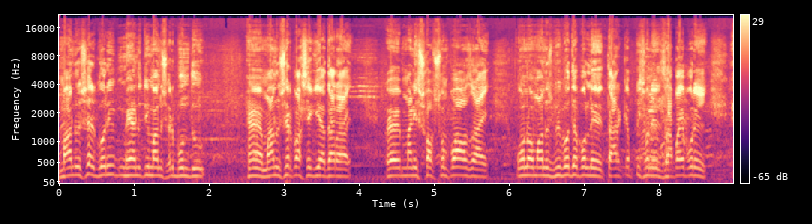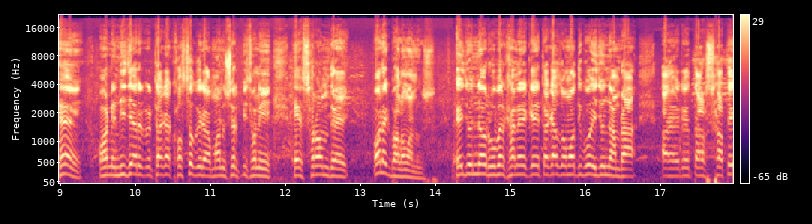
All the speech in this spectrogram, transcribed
মানুষের গরিব মেহনতি মানুষের বন্ধু। হ্যাঁ মানুষের পাশে গিয়ে দাঁড়ায়। মানে সবসময় পাওয়া যায়। কোনো মানুষ বিপদে পড়লে তার পিছনে ঝাঁপায় পড়ে। হ্যাঁ অনেক নিজের টাকা খরচ করে মানুষের পিছনে শ্রম দেয়। অনেক ভালো মানুষ। এই জন্য রুবেল খানেরকে টাকা জমা দিব। এই জন্য আমরা তার সাথে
